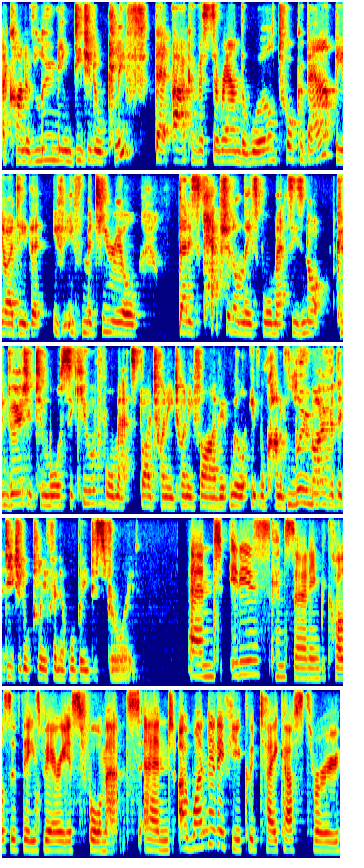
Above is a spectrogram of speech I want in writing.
a kind of looming digital cliff that archivists around the world talk about. The idea that if, if material that is captured on these formats is not converted to more secure formats by 2025, it will it will kind of loom over the digital cliff and it will be destroyed. And it is concerning because of these various formats. And I wondered if you could take us through,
